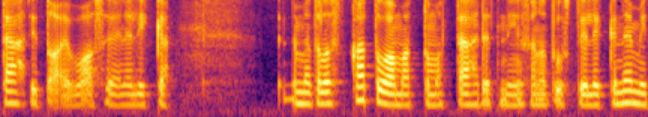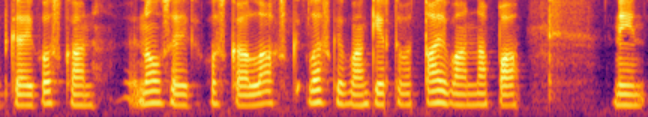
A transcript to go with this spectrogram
tähtitaivaaseen. Eli nämä tällaiset katoamattomat tähdet niin sanotusti, eli ne, mitkä ei koskaan nouse eikä koskaan laske, vaan kiertävät taivaan napaa, niin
